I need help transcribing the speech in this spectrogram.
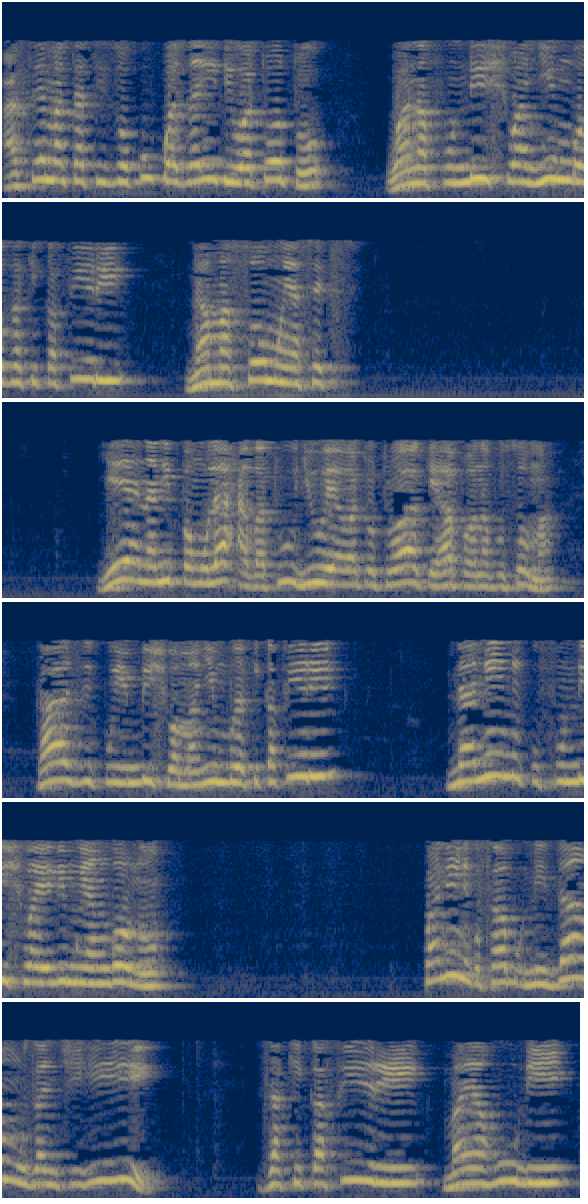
Asema tatizo kubwa zaidi watoto wanafundishwa nyimbo za kikafiri na masomo ya seksi. Yeye ananipa mulahadha tu juu ya watoto wake hapa wanavyosoma kazi kuimbishwa manyimbo ya kikafiri na nini kufundishwa elimu ya ngono? Kwa nini? Kwa sababu nidhamu za nchi hii za kikafiri mayahudi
